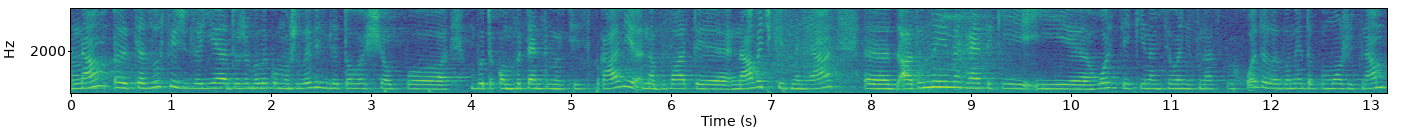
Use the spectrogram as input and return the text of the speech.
Нам е, ця зустріч дає дуже велику можливість для того, щоб е, бути компетентними в цій справі, набувати навички, знання е, з атомної енергетики. І гості, які нам сьогодні до нас приходили, вони допоможуть нам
